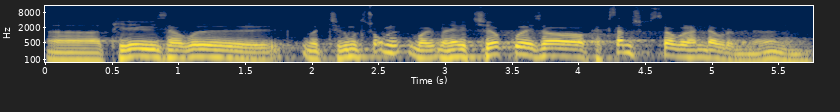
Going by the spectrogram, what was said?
어, 비례의석을, 뭐 지금부터 조금, 뭐 만약에 지역구에서 130석을 한다 그러면은,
